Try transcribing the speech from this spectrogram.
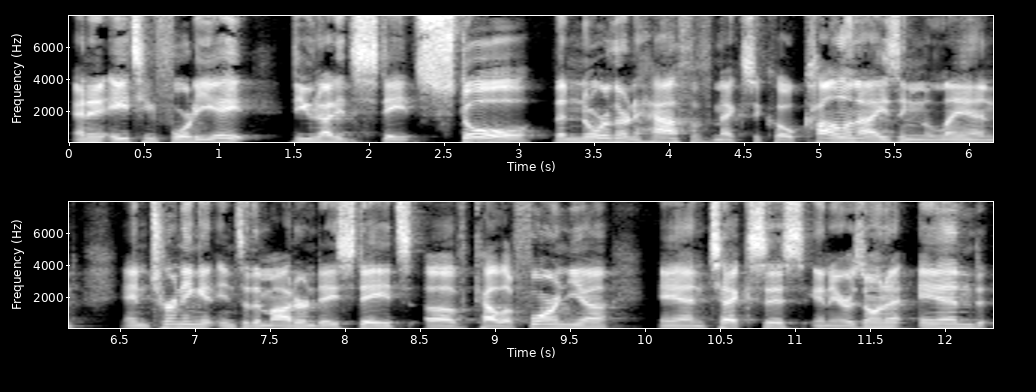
And in 1848, the United States stole the northern half of Mexico, colonizing the land and turning it into the modern day states of California and Texas and Arizona and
